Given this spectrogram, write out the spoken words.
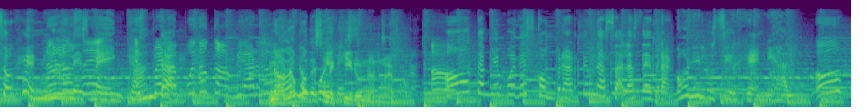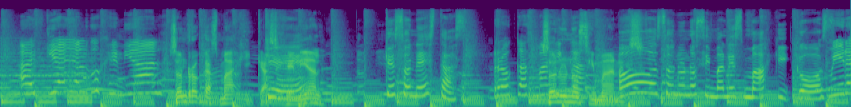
Son geniales, me Espera, encantan. ¿puedo cambiarlo? No, No, no, no puedes puedes. elegir uno nuevo. Ah. Oh, también puedes comprarte unas alas de dragón y lucir genial. Oh, aquí hay algo genial. Son rocas mágicas, ¿Qué? genial. ¿Qué son estas? Rocas mágicas. Son unos imanes. Oh, son unos imanes mágicos. Mira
